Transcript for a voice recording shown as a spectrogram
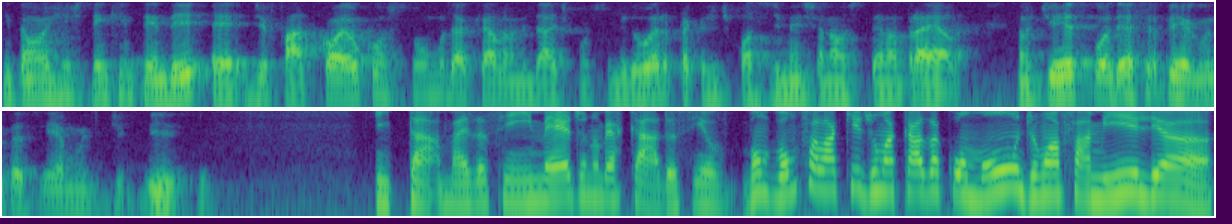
então, a gente tem que entender, é, de fato, qual é o consumo daquela unidade consumidora para que a gente possa dimensionar um sistema para ela. Então, te responder essa pergunta assim é muito difícil. E tá, mas assim, em média no mercado, assim, vamos, vamos falar aqui de uma casa comum, de uma família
